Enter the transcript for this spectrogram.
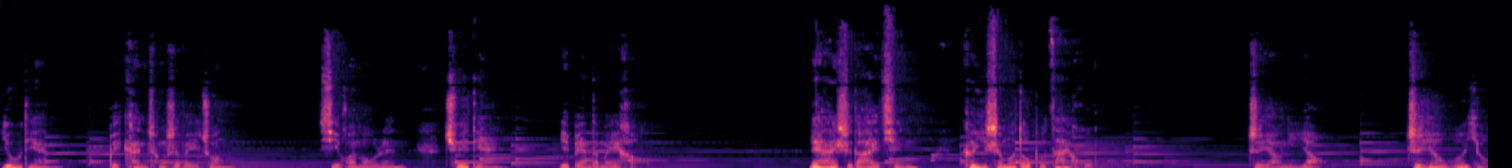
优点被看成是伪装；喜欢某人，缺点也变得美好。恋爱时的爱情，可以什么都不在乎，只要你要。只要我有，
